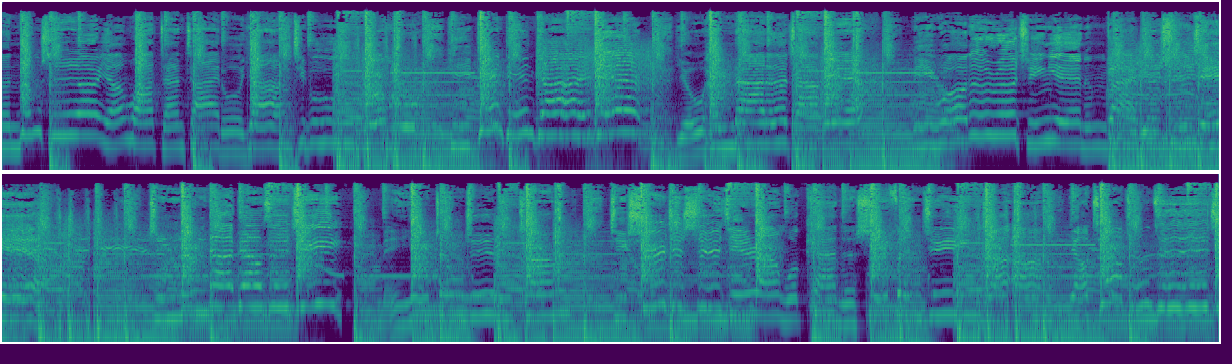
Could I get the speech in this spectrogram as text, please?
可能是二氧化碳太多，氧气不够。一点点改变有很大的差别，你我的热情也能改变世界。只能代表自己，没有政治立场。即使这世界让我看得十分紧张，要调整自己。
